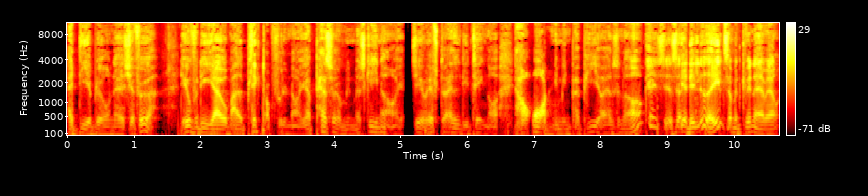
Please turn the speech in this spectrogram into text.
at de er blevet øh, chauffør. Det er jo fordi, jeg er jo meget pligtopfyldende, og jeg passer jo mine maskiner, og jeg ser jo efter alle de ting, og jeg har orden i mine papirer, og alt sådan noget. Okay, siger så. Ja, det lyder helt som et kvindeerhverv.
